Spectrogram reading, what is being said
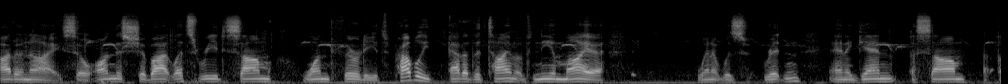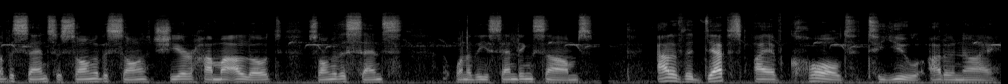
Adonai. So on this Shabbat, let's read Psalm 130. It's probably out of the time of Nehemiah when it was written. And again, a psalm of ascents, a song of a song, Shir Hama'alot, song of ascents, one of the ascending psalms. Out of the depths I have called to you, Adonai.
